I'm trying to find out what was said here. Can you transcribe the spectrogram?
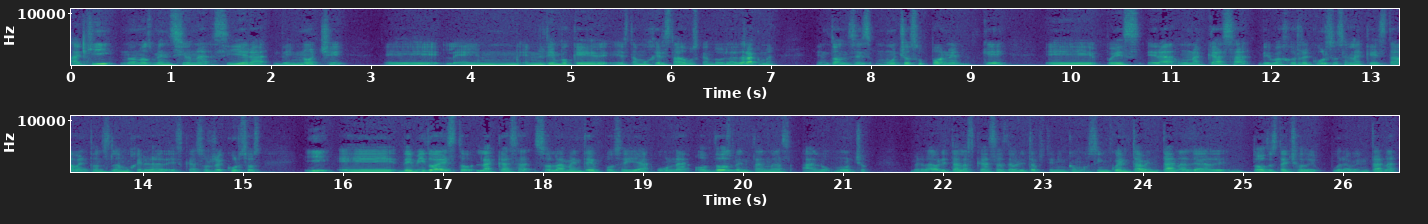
aquí no nos menciona si era de noche en, en el tiempo que esta mujer estaba buscando la dracma. Entonces muchos suponen que eh, pues era una casa de bajos recursos en la que estaba, entonces la mujer era de escasos recursos y eh, debido a esto la casa solamente poseía una o dos ventanas a lo mucho, ¿verdad? Ahorita las casas de ahorita pues tienen como 50 ventanas, ya de, todo está hecho de pura ventana,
